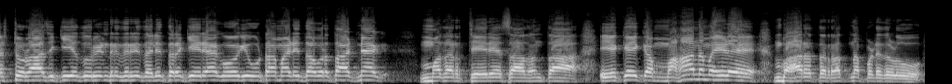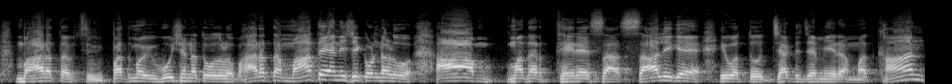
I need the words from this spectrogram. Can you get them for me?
ಎಷ್ಟು ರಾಜಕೀಯ ದೂರಿನ್ರಿದಿರಿ? ದಲಿತರ ಕೇರಿಯಾಗಿ ಹೋಗಿ ಊಟ ಮಾಡಿದ್ದವ್ರ ತಾಟ್ನ್ಯಾಗ? ಮದರ್ ಥೇರೇಸ್ ಆದಂಥ ಏಕೈಕ ಮಹಾನ್ ಮಹಿಳೆ ಭಾರತ ರತ್ನ ಪಡೆದಳು. ಭಾರತ ಪದ್ಮ ವಿಭೂಷಣ ತೋದಳು. ಭಾರತ ಮಾತೆ ಅನಿಸಿಕೊಂಡಳು. ಆ ಮದರ್ ಥೇರೇಸಾ ಸಾಲಿಗೆ ಇವತ್ತು ಜಡ್ ಜಮೀರ್ ಅಹ್ಮದ್ ಖಾನ್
